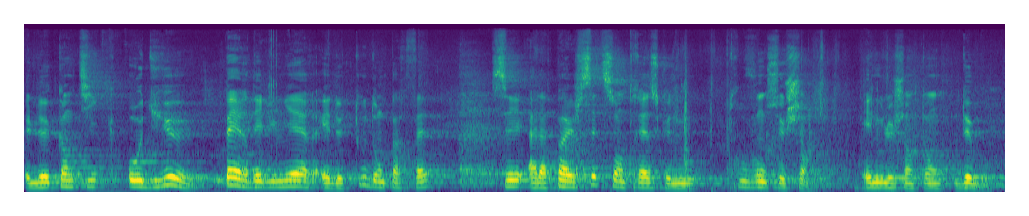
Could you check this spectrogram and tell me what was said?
le cantique Ô Dieu, Père des Lumières et de tout don parfait. C'est à la page 713 que nous trouvons ce chant et nous le chantons debout.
